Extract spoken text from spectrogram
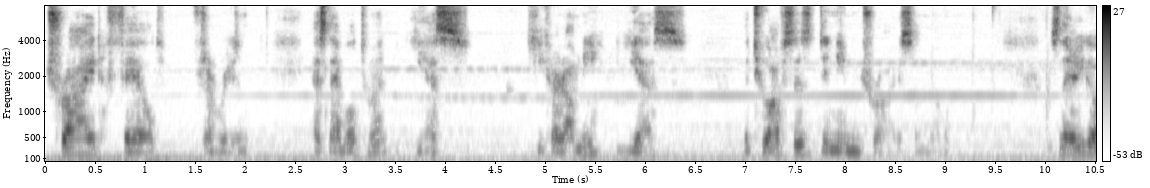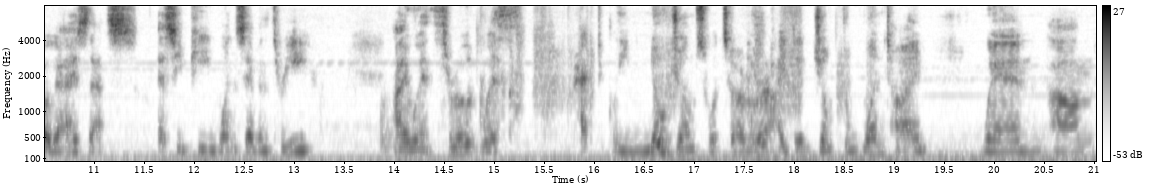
Tried. Failed for some reason. SNAV Ultimate. Yes. Keycard Omni. Yes. The two offices didn't even try, so no. So there you go, guys. That's SCP-173. I went through it with practically no jumps whatsoever. I did jump the one time when um,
